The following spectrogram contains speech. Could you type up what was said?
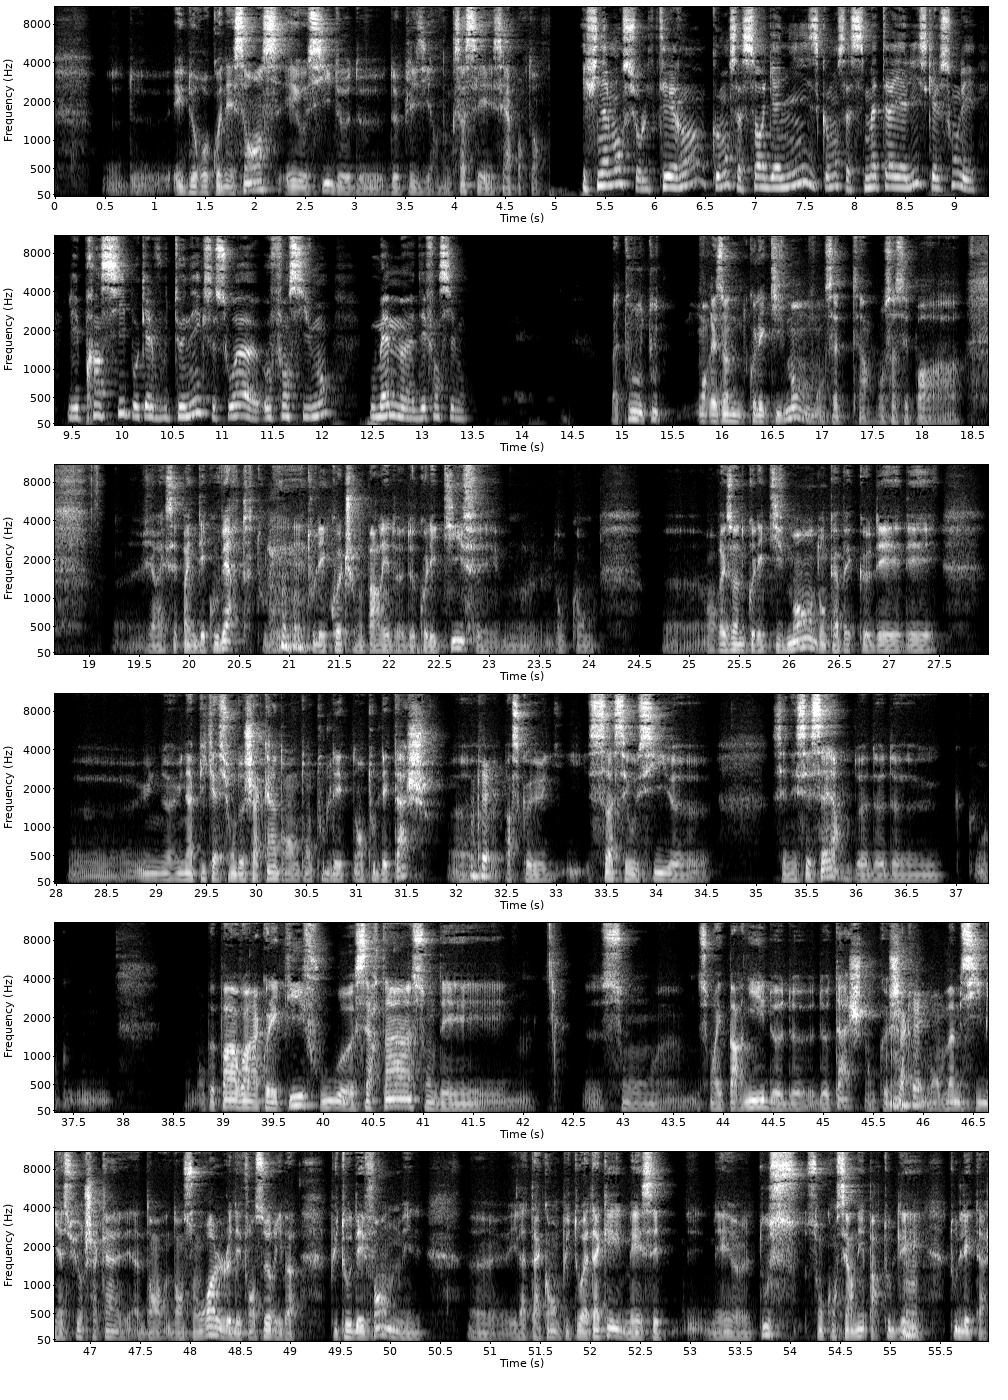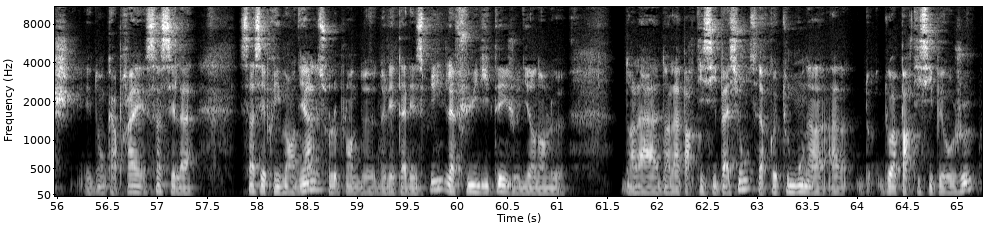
de, et de reconnaissance et aussi de, plaisir. Donc ça c'est important. Et finalement, sur le terrain, comment ça s'organise, comment ça se matérialise, quels sont les, les principes auxquels vous tenez, que ce soit euh, offensivement ou même euh, défensivement? Bah, tout, tout, on raisonne collectivement. Bon, cette, bon ça c'est pas, euh, je dirais que c'est pas une découverte. Tous les, tous les coachs vont parler de, de collectif et donc on, euh, on raisonne collectivement, donc avec des, des euh, une, une, application de chacun dans, dans toutes les dans toutes les tâches, parce que ça c'est aussi c'est nécessaire de, de, de, on peut pas avoir un collectif où euh, certains sont des euh, sont euh, sont épargnés de, de, de tâches. Donc chaque bon même si bien sûr chacun dans, dans son rôle le défenseur il va plutôt défendre mais euh, et l'attaquant plutôt attaquer. Mais c'est mais tous sont concernés par toutes les toutes les tâches. Et donc après ça c'est la ça c'est primordial sur le plan de, de l'état d'esprit. La fluidité je veux dire dans le dans la dans la participation, c'est-à-dire que tout le monde a, doit participer au jeu.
